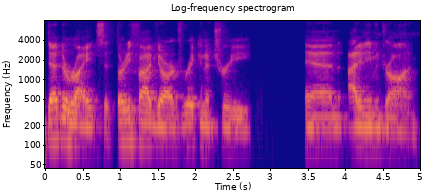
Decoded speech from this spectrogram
dead to rights at 35 yards, raking a tree, and I didn't even draw on him.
